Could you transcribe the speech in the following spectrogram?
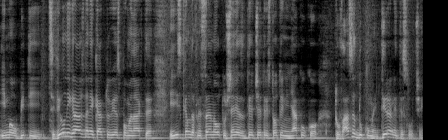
има убити цивилни граждани, както вие споменахте. И искам да внеса едно отношение за тези 400 и няколко. Това са документираните случаи.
